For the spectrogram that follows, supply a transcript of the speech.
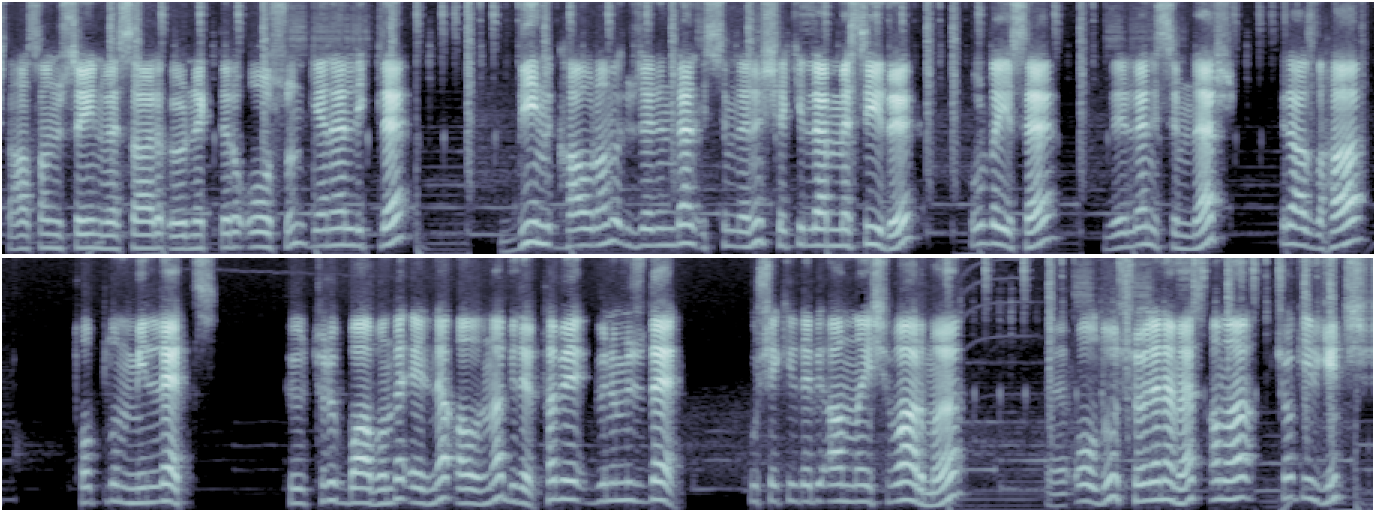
işte Hasan Hüseyin vesaire örnekleri olsun. Genellikle din kavramı üzerinden isimlerin şekillenmesiydi. Burada ise verilen isimler biraz daha toplum, millet, kültürü babında eline alınabilir. Tabi günümüzde bu şekilde bir anlayış var mı? Ee, olduğu söylenemez ama çok ilginç.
